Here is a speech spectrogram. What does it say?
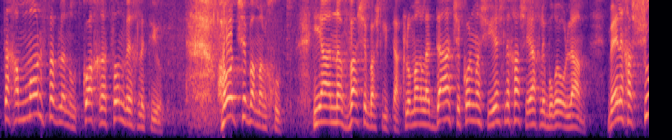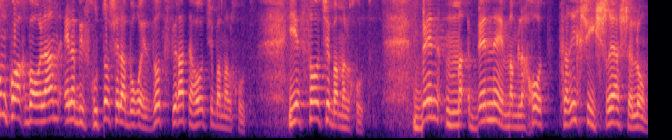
צריך המון סבלנות, כוח רצון והחלטיות. הוד שבמלכות היא הענווה שבשליטה, כלומר לדעת שכל מה שיש לך שייך לבורא עולם, ואין לך שום כוח בעולם אלא בזכותו של הבורא, זאת ספירת ההוד שבמלכות. יסוד שבמלכות. בין, בין אה, ממלכות צריך שישרה השלום.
